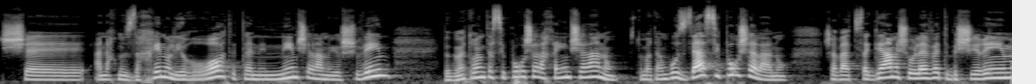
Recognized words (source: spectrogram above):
שאנחנו זכינו לראות את הנינים שלנו יושבים, ובאמת רואים את הסיפור של החיים שלנו. זאת אומרת, אמרו, זה הסיפור שלנו. עכשיו, ההצגה משולבת בשירים,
